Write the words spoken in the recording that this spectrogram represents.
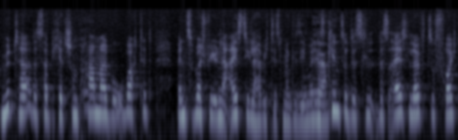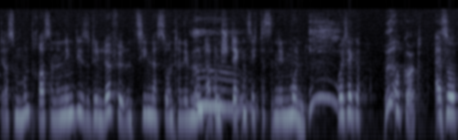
Mütter, das habe ich jetzt schon ein paar Mal beobachtet, wenn zum Beispiel in der Eisdiele habe ich das mal gesehen, wenn Ja. das Kind so, das, das Eis läuft so feucht aus dem Mund raus und dann nehmen die so den Löffel und ziehen das so unter den Mund ab und stecken sich das in den Mund. Wo ich denke, Oh Gott. also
